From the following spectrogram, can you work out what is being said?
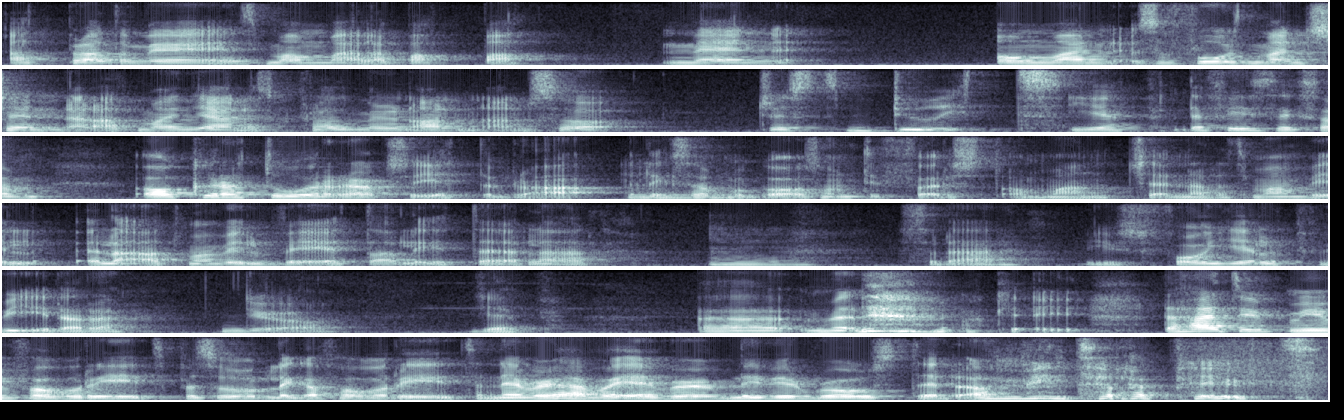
att prata med ens mamma eller pappa. Men om man, så fort man känner att man gärna ska prata med någon annan så just do it. Japp, det finns liksom, och kuratorer är också jättebra liksom att gå som till först om man känner att man vill, eller att man vill veta lite eller sådär, just få hjälp vidare. Ja. Japp. Eh, men okej, det här är typ min favorit, personliga favorit. Never have I ever blivit roasted av min terapeut.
